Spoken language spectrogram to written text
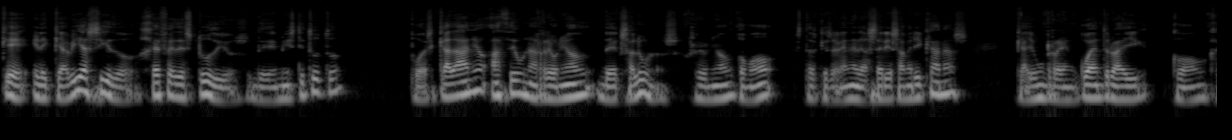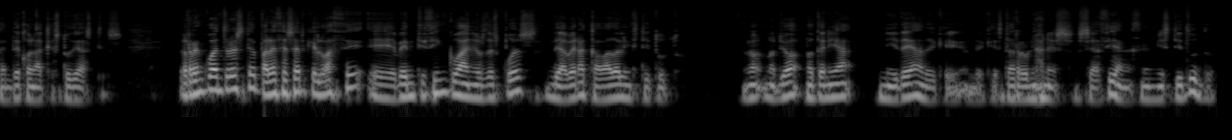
que el que había sido jefe de estudios de mi instituto, pues cada año hace una reunión de exalumnos, reunión como estas que se ven en las series americanas, que hay un reencuentro ahí con gente con la que estudiaste. El reencuentro este parece ser que lo hace 25 eh, años después de haber acabado el instituto. Yo no tenía ni idea de que, de que estas reuniones se hacían en mi instituto.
